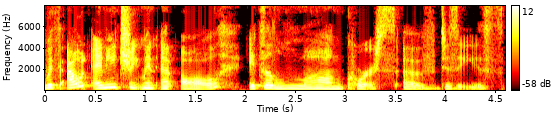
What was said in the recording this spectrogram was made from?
without any treatment at all, it's a long course of disease.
